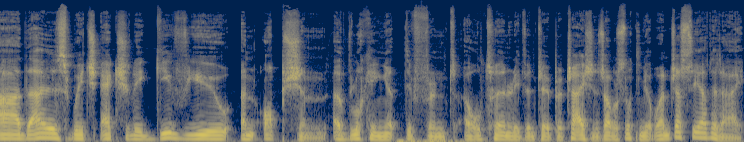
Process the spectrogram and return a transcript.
are those which actually give you an option of looking at different alternative interpretations. I was looking at one just the other day,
